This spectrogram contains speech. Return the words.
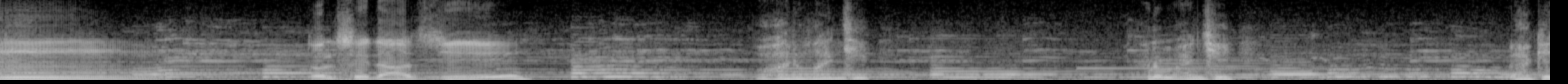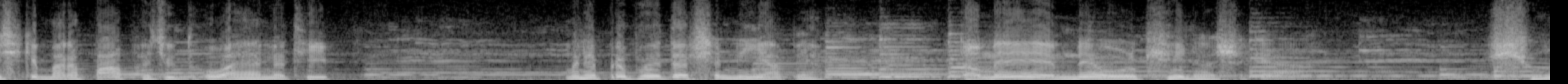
હમ તુલસીદાસજી ઓ હનુમાનજી હનુમાનજી લાગે છે કે મારા પાપ હજુ ધોવાયા નથી મને પ્રભુએ દર્શન નહીં આપ્યા તમે એમને ઓળખી ન શક્યા શું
